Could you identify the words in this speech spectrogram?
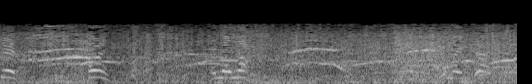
对，好了，没事。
